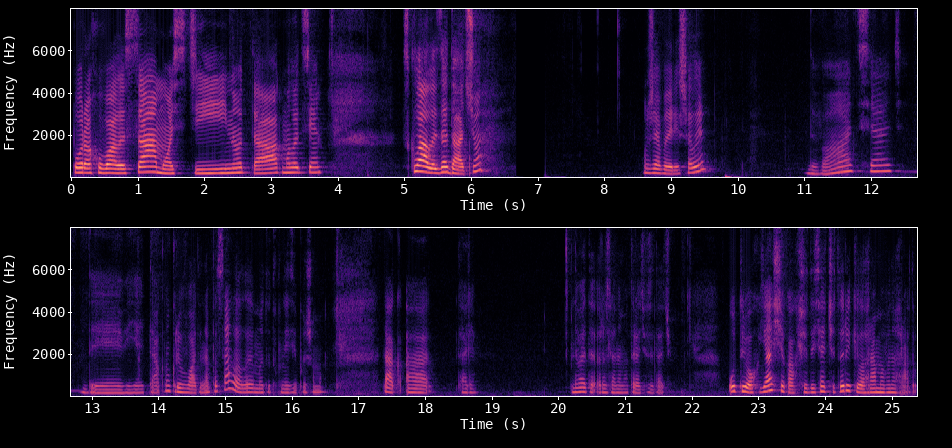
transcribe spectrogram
Порахували самостійно. Так, молодці. Склали задачу. Уже вирішили. 29. Так, ну, кривувати написала, але ми тут в книзі пишемо. Так, а далі. Давайте розглянемо третю задачу. У трьох ящиках 64 кг винограду.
